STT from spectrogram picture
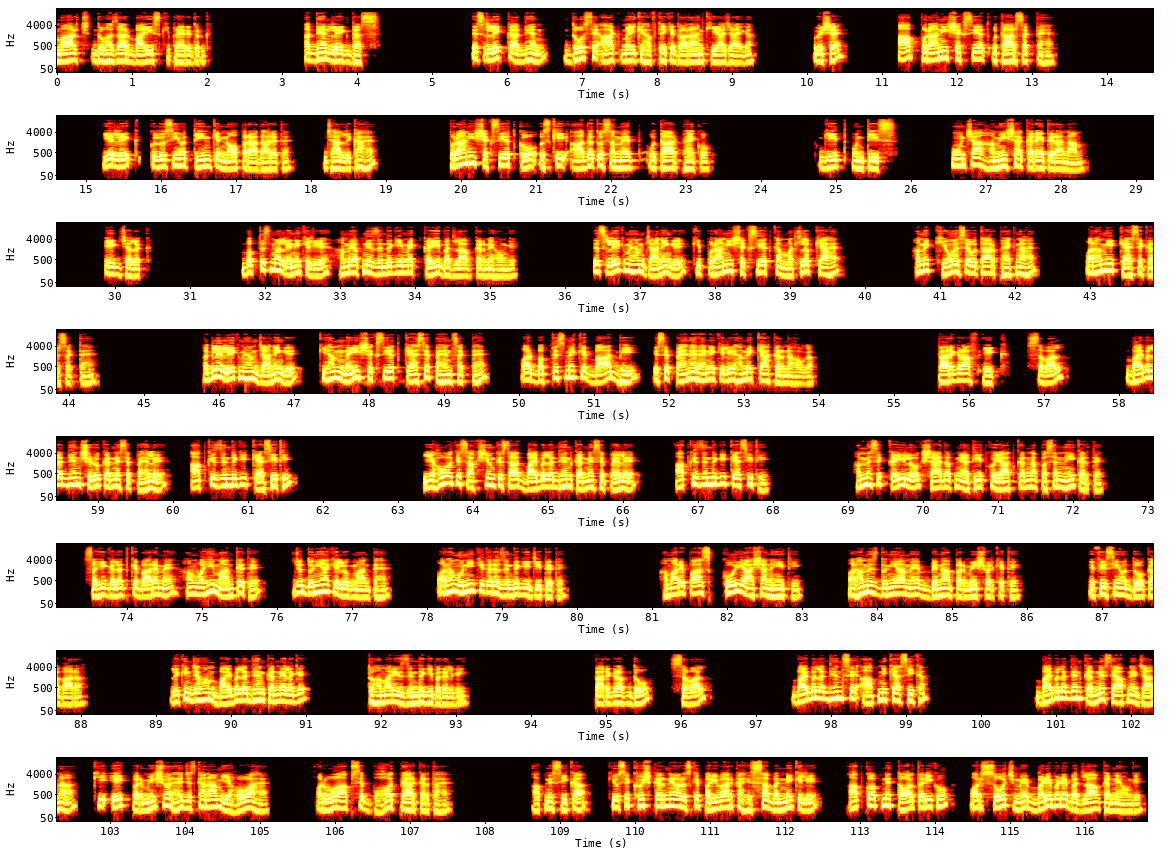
मार्च 2022 की प्रेरी दुर्ग। अध्ययन लेख 10 इस लेख का अध्ययन 2 से 8 मई के हफ़्ते के दौरान किया जाएगा। विषय, आप पुरानी शख्सियत उतार सकते हैं। यह लेख कुलूसियों तीन के नौ पर आधारित है, जहाँ लिखा है, पुरानी शख्सियत को उसकी आदतों समेत उतार फेंको। गीत उनतीस, ऊँचा हमेशा करें तेरा नाम। एक झलक। बपतिस्मा लेने के लिए हमें अपनी ज़िंदगी में कई बदलाव करने होंगे। इस लेख में हम जानेंगे कि पुरानी शख्सियत का मतलब क्या है, हमें क्यों इसे उतार फेंकना है, और हम ये कैसे कर सकते हैं। अगले लेख में हम जानेंगे कि हम नई शख्सियत कैसे पहन सकते हैं, और बपतिस्मे के बाद भी इसे पहने रहने के लिए हमें क्या करना होगा। पैराग्राफ एक, सवाल। बाइबल अध्ययन शुरू करने से पहले आपकी ज़िंदगी कैसी थी? यहुआ के साक्षियों के साथ बाइबल अध्ययन करने से पहले आपकी ज़िंदगी कैसी थी? हम में से कई लोग शायद अपने अतीत को याद करना पसंद नहीं करते। सही गलत के बारे में हम वही मानते थे जो दुनिया के लोग मानते हैं, और हम उन्हीं की तरह ज़िंदगी जीते थे। हमारे पास कोई आशा नहीं थी, और हम इस दुनिया में बिना परमेश्वर के थे। इफिसियों दो का बारह। लेकिन जब हम बाइबल अध्ययन करने लगे तो हमारी ज़िंदगी बदल गई। पैराग्राफ दो, सवाल। बाइबल अध्ययन से आपने क्या सीखा? बाइबल अध्ययन करने से आपने जाना कि एक परमेश्वर है जिसका नाम यहोवा है, और वो आपसे बहुत प्यार करता है। आपने सीखा कि उसे खुश करने और उसके परिवार का हिस्सा बनने के लिए आपको अपने तौर तरीकों और सोच में बड़े बड़े बदलाव करने होंगे।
